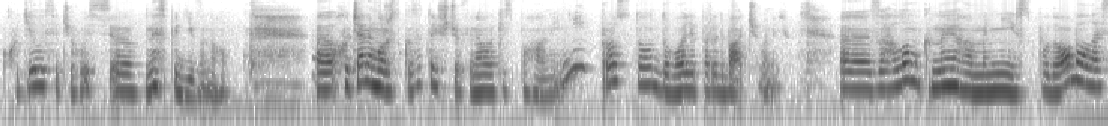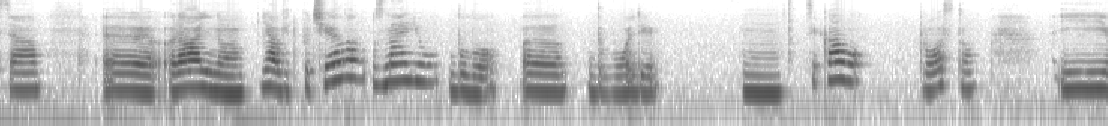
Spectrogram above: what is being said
хотілося чогось е, несподіваного. Хоча не можу сказати, що фінал якийсь поганий. Ні, просто доволі передбачуваний. Загалом книга мені сподобалася. Реально, я відпочила з нею, було доволі цікаво, просто і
